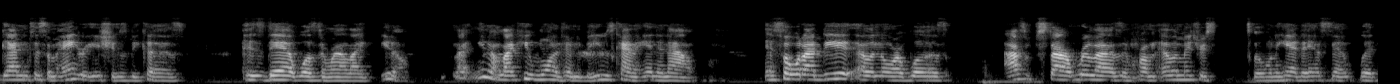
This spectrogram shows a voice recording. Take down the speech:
gotten into some anger issues because his dad wasn't around, like, you know, like, you know, like he wanted him to be. He was kind of in and out. And so what I did, Eleanor, was I started realizing from elementary school when he had the incident with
